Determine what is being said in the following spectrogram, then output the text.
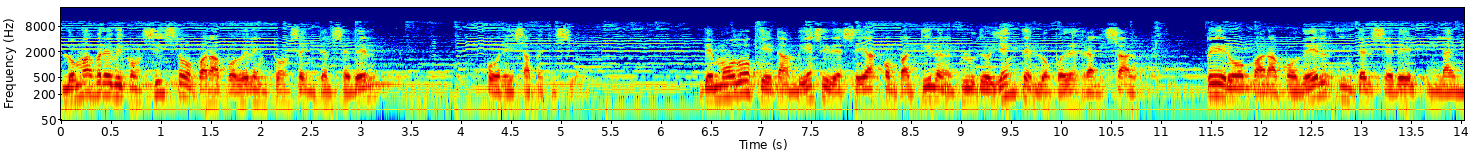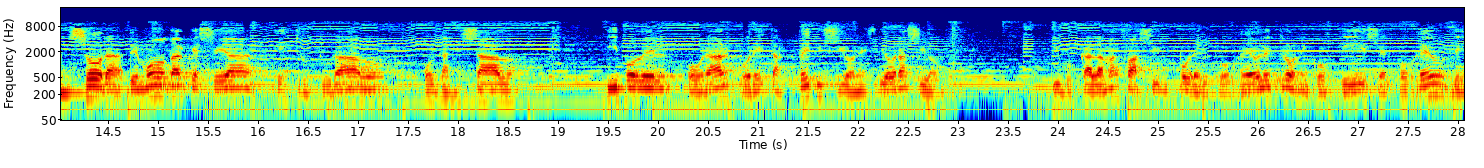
Lo más breve y conciso para poder entonces interceder por esa petición. De modo que también si deseas compartirlo en el club de oyentes lo puedes realizar. Pero para poder interceder en la emisora de modo tal que sea estructurado, organizado y poder orar por estas peticiones de oración y buscarla más fácil por el correo electrónico que es el correo de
